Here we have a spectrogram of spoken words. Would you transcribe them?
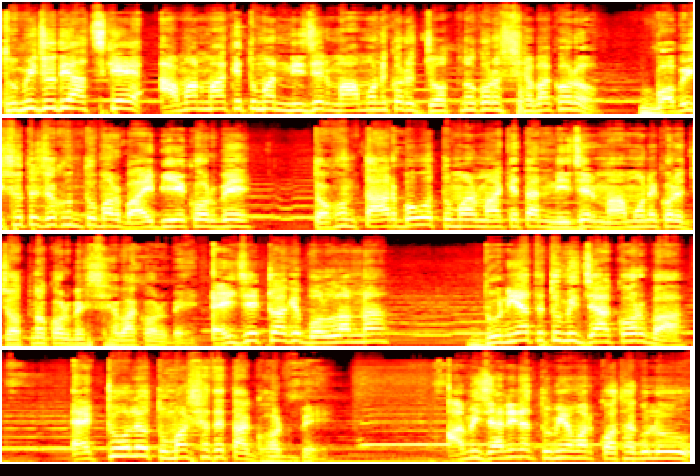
তুমি যদি আজকে আমার মাকে তোমার নিজের মা মনে করে যত্ন করো সেবা করো? ভবিষ্যতে যখন তোমার ভাই বিয়ে করবে তখন তার বউ তোমার মাকে তার নিজের মা মনে করে যত্ন করবে সেবা করবে। এই যে একটু আগে বললাম না দুনিয়াতে তুমি যা করবা একটু হলেও তোমার সাথে তা ঘটবে। আমি জানি না তুমি আমার কথাগুলো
